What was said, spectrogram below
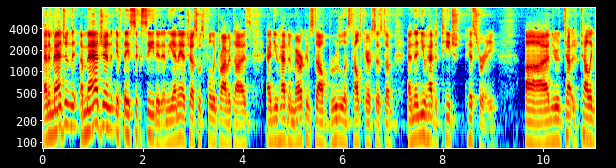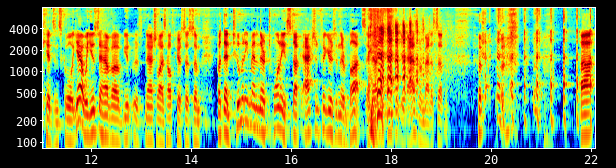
And imagine imagine if they succeeded and the NHS was fully privatized, and you had an American style brutalist healthcare system, and then you had to teach history. Uh, and you're t- telling kids in school, yeah, we used to have a nationalized healthcare system, but then too many men in their 20s stuck action figures in their butts, and now you can't get your asthma medicine. uh,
